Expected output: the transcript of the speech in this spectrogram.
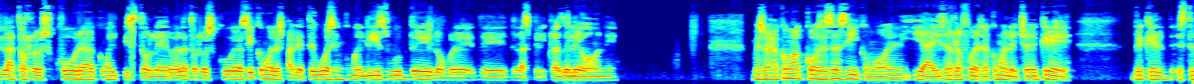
la Torre Oscura, como el pistolero de la Torre Oscura, así como el espaguete Western, como el Eastwood del hombre de, las películas de Leone. Me suena como a cosas así, como, y ahí se refuerza como el hecho de que, de que este,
